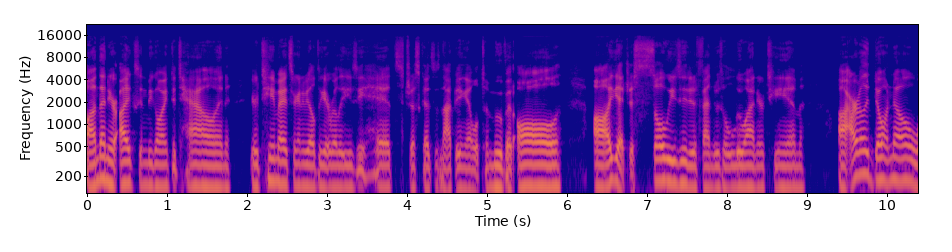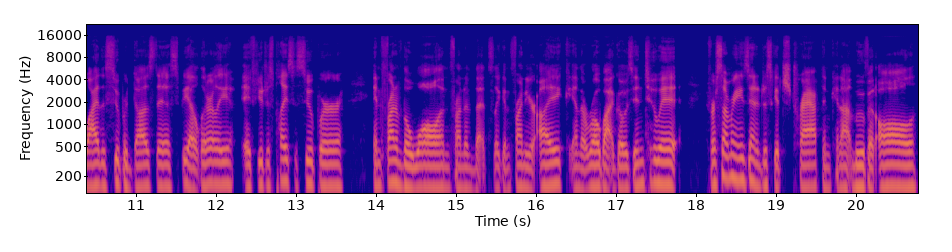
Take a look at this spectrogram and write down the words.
Uh, and then your Ike's going to be going to town. Your teammates are going to be able to get really easy hits just because it's not being able to move at all. Uh, yeah, just so easy to defend with a Lou on your team. Uh, I really don't know why the super does this, but yeah, literally, if you just place a super in front of the wall, in front of that's like in front of your Ike, and the robot goes into it, for some reason it just gets trapped and cannot move at all.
